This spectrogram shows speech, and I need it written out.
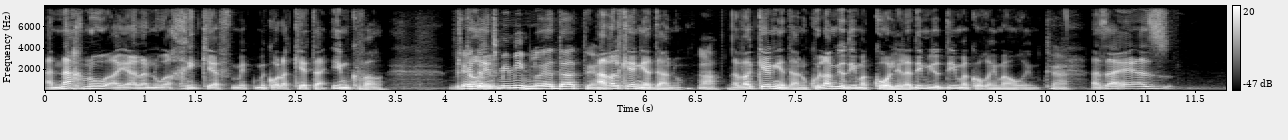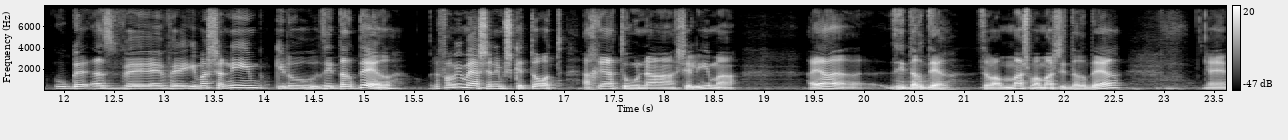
אנחנו, היה לנו הכי כיף מכל הקטע, אם כבר. כי הייתם יל... תמימים, לא ידעתם. אבל כן ידענו. 아. אה. אבל כן ידענו, כולם יודעים הכל, ילדים יודעים מה קורה עם ההורים. כן. אז, אז, אז, אז ו, ועם השנים, כאילו, זה הידרדר. לפעמים היה שנים שקטות, אחרי התאונה של אימא, היה, זה הידרדר. זה ממש ממש הידרדר. אה,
